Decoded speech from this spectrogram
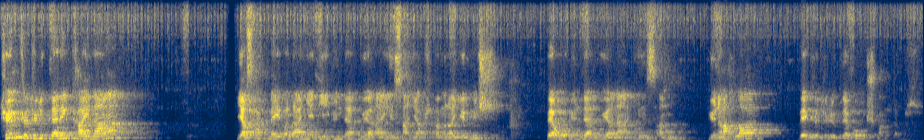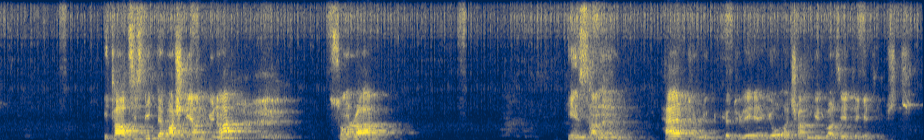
Tüm kötülüklerin kaynağı yasak meyveden yediği günden bu yana insan yaşamına girmiş ve o günden bu yana insan günahla ve kötülükle boğuşmaktadır. İtaatsizlikle başlayan günah sonra insanı her türlü kötülüğe yol açan bir vaziyete getirmiştir.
